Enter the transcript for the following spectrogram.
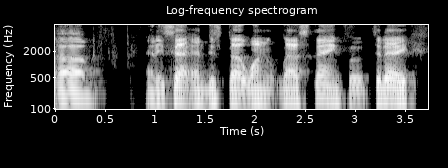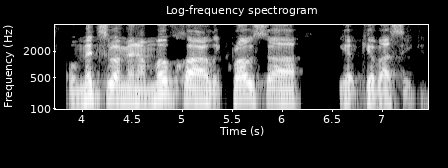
Um, and he said, and just uh, one last thing for today: kivasikin.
